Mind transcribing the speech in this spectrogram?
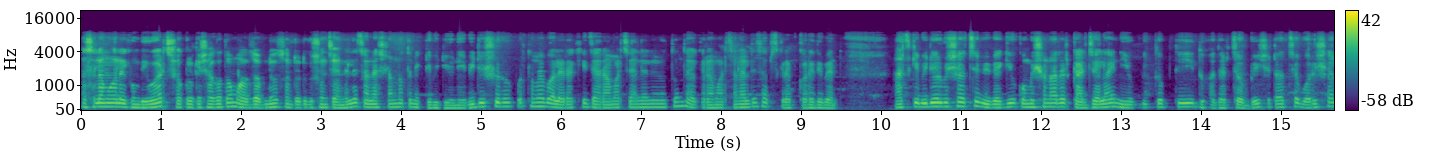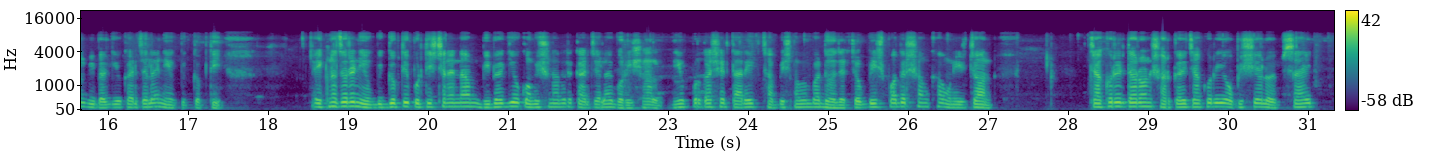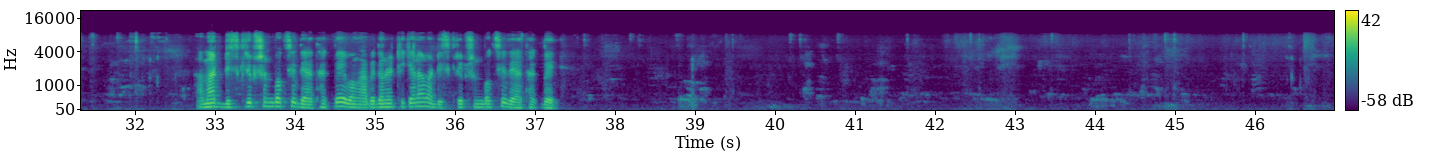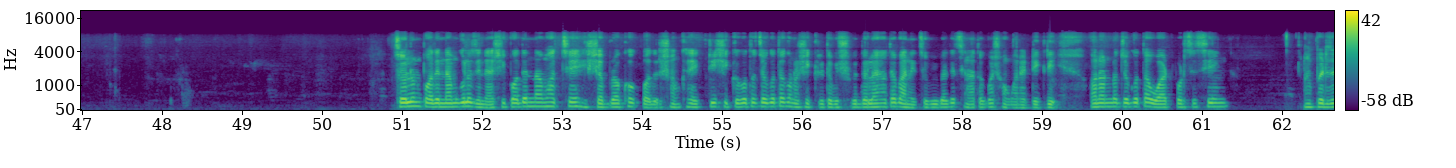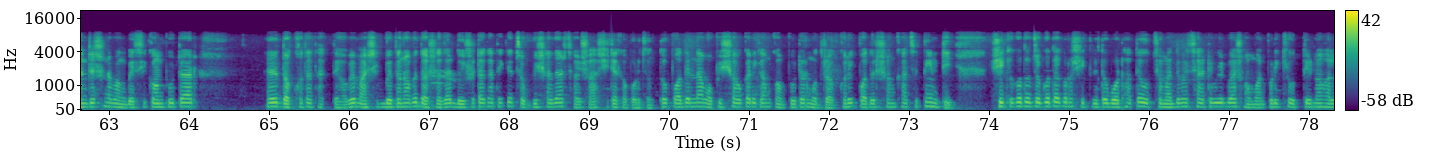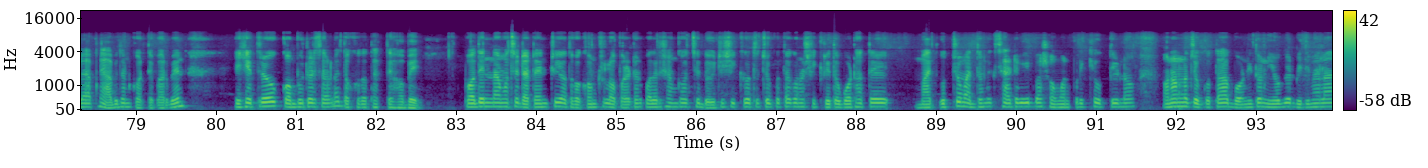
আসসালামু আলাইকুম ভিউয়ার্স, সকলকে স্বাগতম। All job news and education চ্যানেলে চলে আসলাম নতুন একটি ভিডিও নিয়ে। ভিডিও শুরুর প্রথমে বলে রাখি, যারা আমার চ্যানেলে নতুন, দয়া করে আমার চ্যানেলটি সাবস্ক্রাইব করে দিবেন। আজকে ভিডিওর বিষয় হচ্ছে বিভাগীয় কমিশনারের কার্যালয় নিয়োগ বিজ্ঞপ্তি দু সেটা হচ্ছে বরিশাল বিভাগীয় কার্যালয় নিয়োগ বিজ্ঞপ্তি। এক নজরে নিয়োগ বিজ্ঞপ্তি প্রতিষ্ঠানের নাম বিভাগীয় কমিশনারের কার্যালয় বরিশাল। নিয়োগ প্রকাশের তারিখ ছাব্বিশ নভেম্বর দু হাজার চব্বিশ, পদের সংখ্যা উনিশ জন। চাকরির ধরন, সরকারি চাকরি অফিসিয়াল ওয়েবসাইট আমার ডিসক্রিপশন বক্সে দেয়া থাকবে এবং আবেদনের ঠিকানা আমার ডিসক্রিপশন বক্সে দেয়া থাকবে। চলুন পদের নামগুলো জেনে আসি। পদের নাম হচ্ছে হিসাবরক্ষক। পদের সংখ্যা একটি। শিক্ষাগত যোগ্যতা কোনো স্বীকৃত বিশ্ববিদ্যালয় হতে বাণিজ্য বিভাগে স্নাতক বা সমানের ডিগ্রি। অন্যান্য যোগ্যতা ওয়ার্ড প্রসেসিং, প্রেজেন্টেশন এবং বেসিক কম্পিউটার এর দক্ষতা থাকতে হবে। মাসিক বেতন হবে দশ হাজার দুইশো টাকা থেকে চব্বিশ হাজার ছয়শো আশি টাকা পর্যন্ত। পদের নাম অফিস সহকারী কাম, কম্পিউটার, মুদ্রা অক্ষরিক। পদের সংখ্যা আছে তিনটি। শিক্ষাগত যোগ্যতা কোনো স্বীকৃত বোর্ড হাতে উচ্চ মাধ্যমিক সার্টিফিকেট বা সম্মান পরীক্ষা উত্তীর্ণ হলে আপনি আবেদন করতে পারবেন। এক্ষেত্রেও কম্পিউটার চালানোয় দক্ষতা থাকতে হবে। পদের নাম হচ্ছে ডাটা এন্ট্রি অথবা কন্ট্রোল অপারেটর। পদের সংখ্যা হচ্ছে দুইটি। শিক্ষাগত যোগ্যতা, কোনো স্বীকৃত বোর্ড হাতে উচ্চ মাধ্যমিক সার্টিফিকেট বা সমান পরীক্ষা উত্তীর্ণ, অনন্য যোগ্যতা, বর্ণিত নিয়োগের বিধিমালা,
